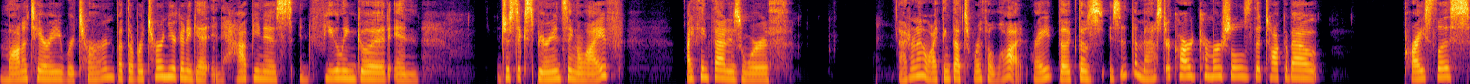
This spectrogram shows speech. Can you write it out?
monetary return, but the return you're going to get in happiness and feeling good and just experiencing life, I think that is worth I don't know. I think that's worth a lot, right? Like those, is it the MasterCard commercials that talk about priceless.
